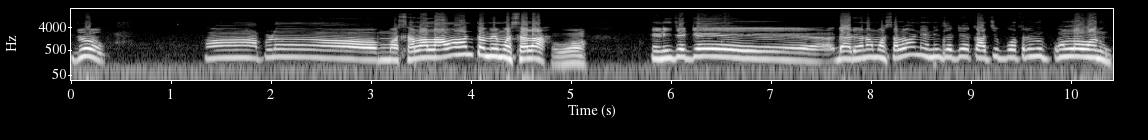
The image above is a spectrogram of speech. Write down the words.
જો આપણે મસાલા લાવો ને તમે મસાલા. ઓહો. એની જગ્યાએ દાળિયાના મસાલા ને એની જગ્યાએ કાચી પોતરીનું પોન લાવવાનું.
